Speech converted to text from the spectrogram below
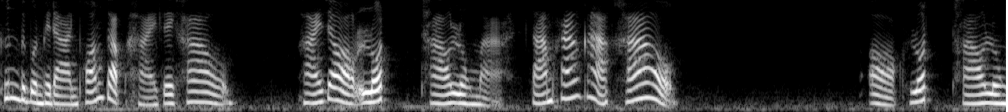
ขึ้นไปบนเพดานพร้อมกับหายใจเข้า หายใจออกลดเท้าลงมา 3 ครั้งค่ะ เข้า ออกลดเท้าลง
